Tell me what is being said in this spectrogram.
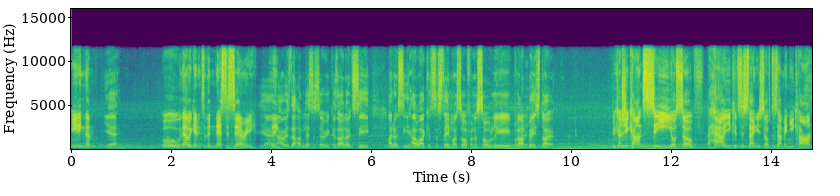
Eating them? Yeah. Ooh, now we get into the necessary Yeah. thing. How is that unnecessary? Because I don't see, I don't see how I could sustain myself on a solely plant-based diet. because you can't see yourself, how you could sustain yourself, does that mean you can't?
